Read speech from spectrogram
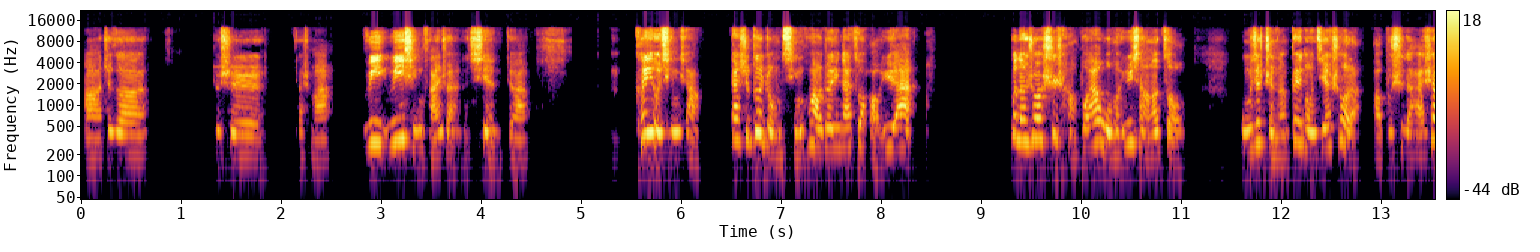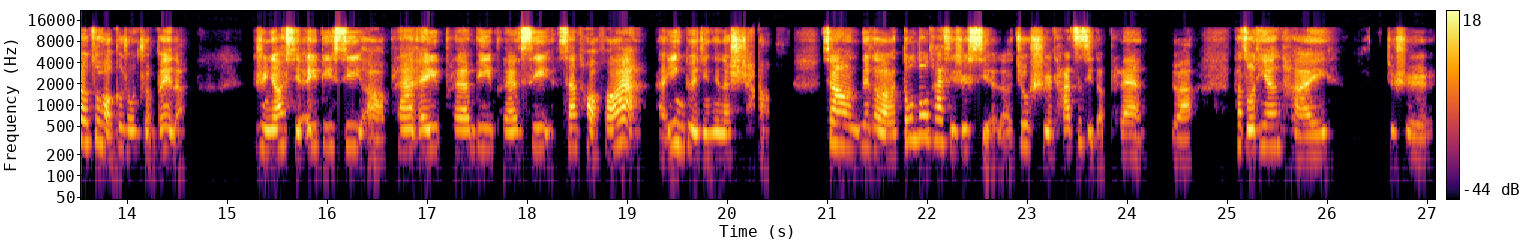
啊，这个就是叫什么 V V 型反转的线，对吧？可以有倾向，但是各种情况都应该做好预案，不能说市场不按我们预想的走，我们就只能被动接受了啊？不是的，还是要做好各种准备的。就是你要写 A、B、C 啊，Plan A、Plan B、Plan C 三套方案来应对今天的市场。像那个东东，他其实写的就是他自己的 Plan，对吧？他昨天还就是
